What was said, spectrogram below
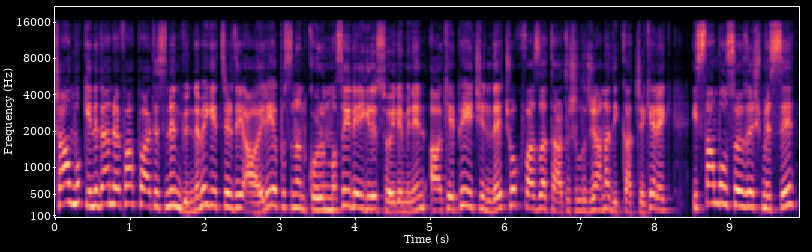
Çalmuk yeniden Refah Partisi'nin gündeme getirdiği aile yapısının korunması ile ilgili söyleminin AKP içinde çok fazla tartışılacağına dikkat çekerek İstanbul Sözleşmesi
